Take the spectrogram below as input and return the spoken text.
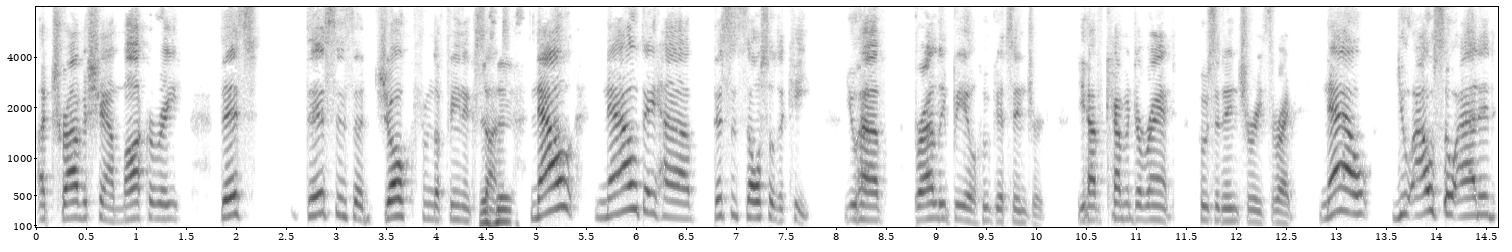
a Travis Sham mockery. This this is a joke from the Phoenix Suns. is- Now now they have this is also the key. You have Bradley Beal who gets injured. You have Kevin Durant who's an injury threat. Now you also added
